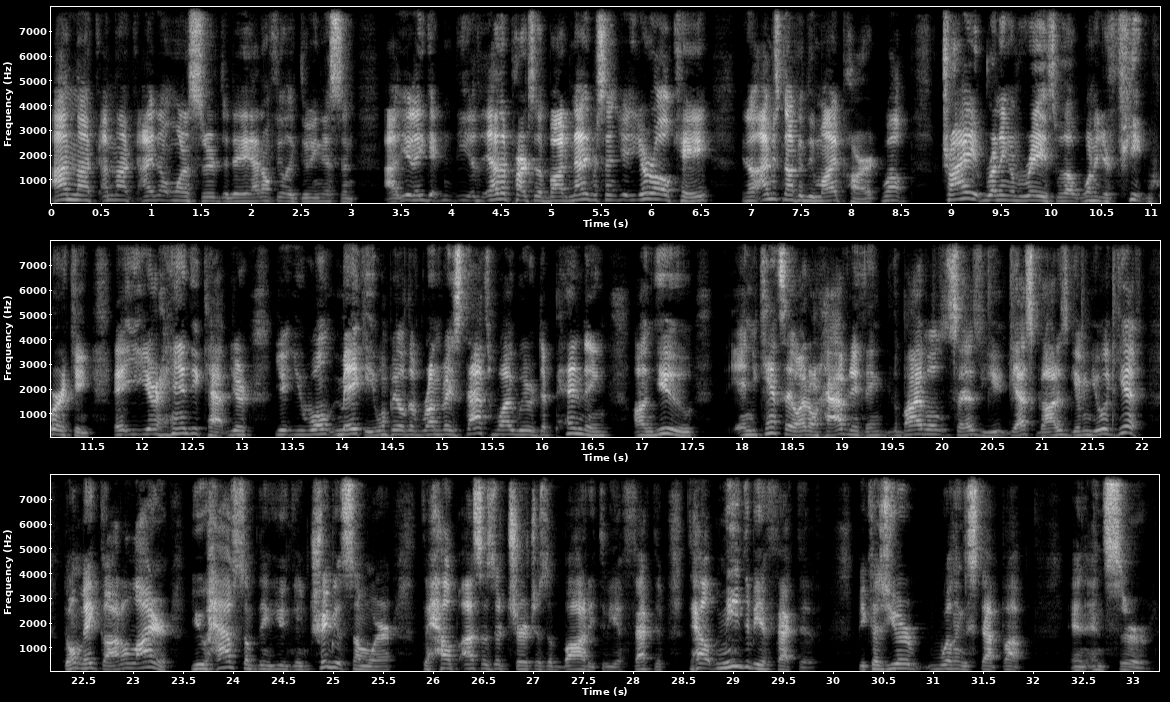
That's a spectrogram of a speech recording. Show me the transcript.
I'm not, I'm not, I don't want to serve today. I don't feel like doing this. And, uh, you know, you get the other parts of the body, 90%, you're okay. You know, I'm just not going to do my part. Well, try running a race without one of your feet working. Eh, you're handicapped. You're, you, you won't make it. You won't be able to run race. That's why we're depending on you. And you can't say, oh, I don't have anything. The Bible says, you, yes, God has given you a gift. Don't make God a liar. You have something you can contribute somewhere to help us as a church, as a body to be effective, to help me to be effective because you're willing to step up and, and serve.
